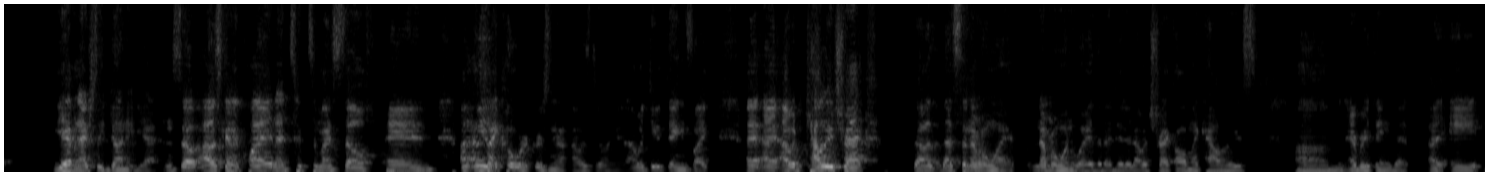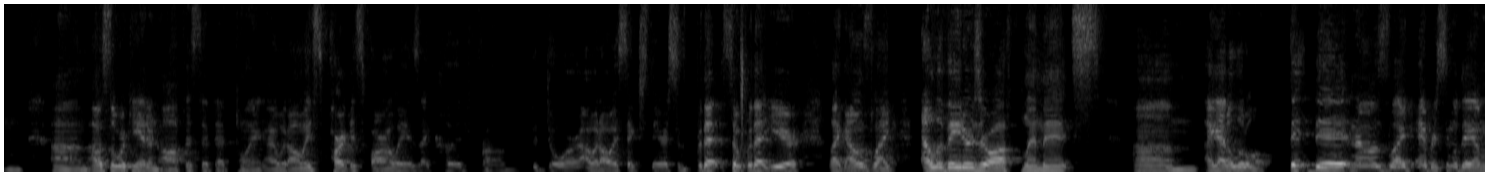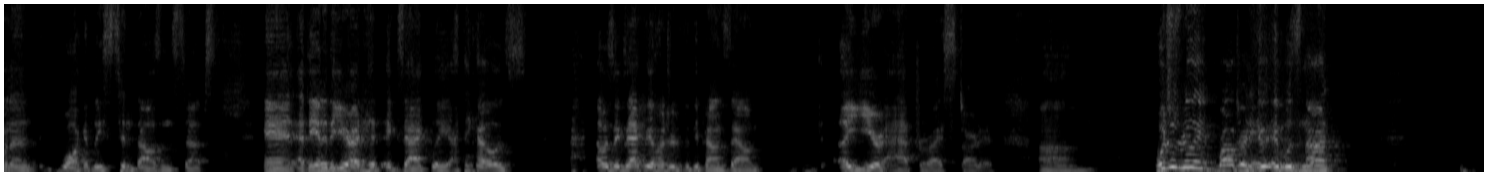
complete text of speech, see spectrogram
you haven't actually done it yet. And so I was kind of quiet and I took to myself and I I mean my coworkers knew I was doing it. I would do things like I, I, I would calorie track. That was, that's the number one number one way that I did it. I would track all my calories um, and everything that I ate. And um, I was still working at an office at that point. I would always park as far away as I could from the door. I would always take stairs. So for that, so for that year, like I was like elevators are off limits. Um, I got a little Fitbit, and I was like, every single day I'm gonna walk at least ten thousand steps. And at the end of the year, I'd hit exactly. I think I was, I was exactly 150 pounds down a year after I started, um, which was really wild journey. It, it was not.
